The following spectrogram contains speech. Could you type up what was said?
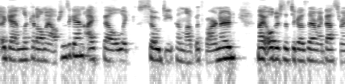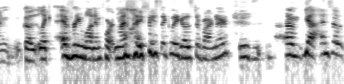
again, look at all my options again. I fell like so deep in love with Barnard. My older sister goes there. My best friend goes, like everyone important in my life basically goes to Barnard. Um, yeah. And so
